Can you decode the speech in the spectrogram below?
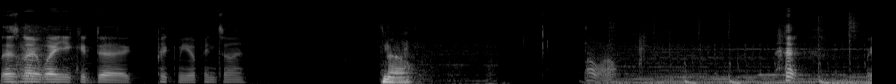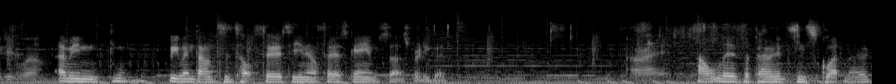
There's no way you could uh, pick me up in time. No. Oh well. we did well. I mean, we went down to the top 30 in our first game, so that's pretty good. Alright. Outlive opponents in squad mode.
